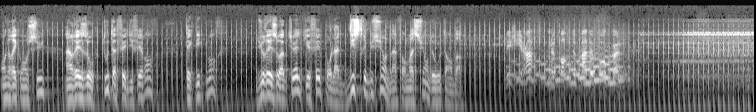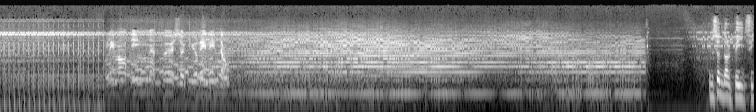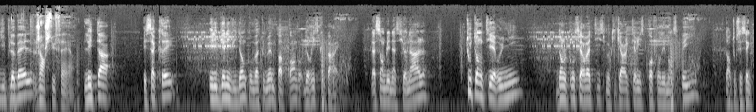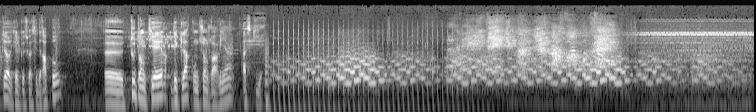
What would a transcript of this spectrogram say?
on aurait conçu un réseau tout à fait différent, techniquement, du réseau actuel qui est fait pour la distribution de l'information de haut en bas. Les girafes ne portent pas de faux col. Clémentine peut se curer les dents. Nous sommes dans le pays de Philippe le Bel. Georges Suffert. L'État est sacré et il est bien évident qu'on va tout de même pas prendre de risques pareils. L'Assemblée nationale, tout entière unie, dans le conservatisme qui caractérise profondément ce pays, dans tous ses secteurs et quels que soient ses drapeaux, euh, tout entière déclare qu'on ne changera rien à ce qu'il y a.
